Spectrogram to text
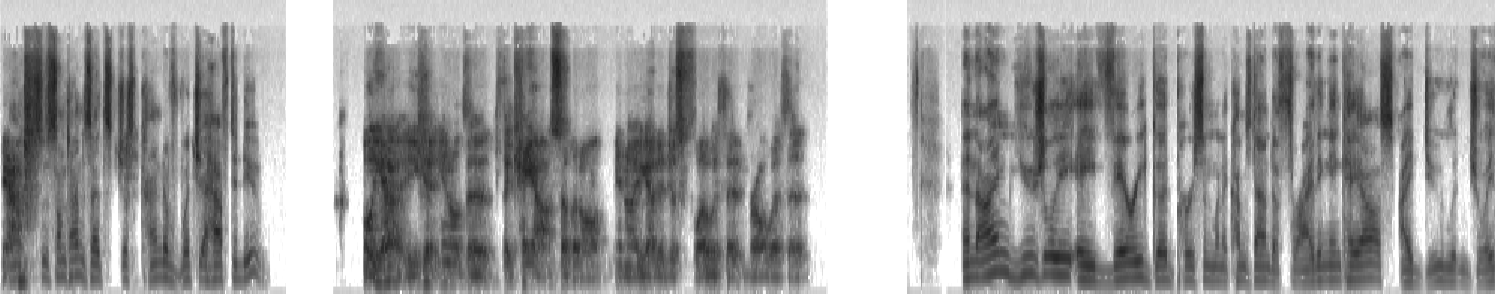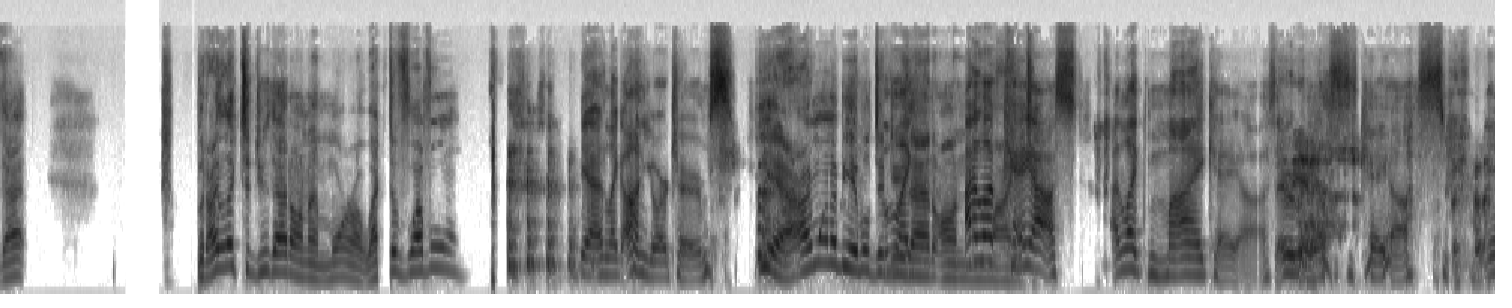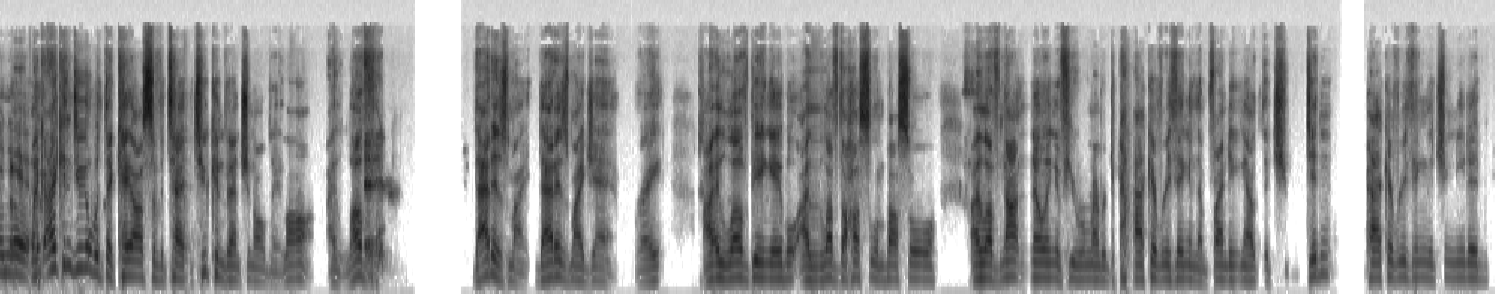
yeah. Uh, so sometimes that's just kind of what you have to do. Oh yeah. You get you know the the chaos of it all. You know you got to just flow with it and roll with it. And I'm usually a very good person when it comes down to thriving in chaos. I do enjoy that. But I like to do that on a more elective level. Yeah, like on your terms. Yeah, I want to be able to do Like, that on I love my chaos. I like my chaos. Everybody Yeah. else's chaos. You know. like I can deal with the chaos of a tattoo convention all day long. I love that. That is my that is my jam, right? I love being able, I love the hustle and bustle. I love not knowing if you remembered to pack everything and then finding out that you didn't pack everything that you needed.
